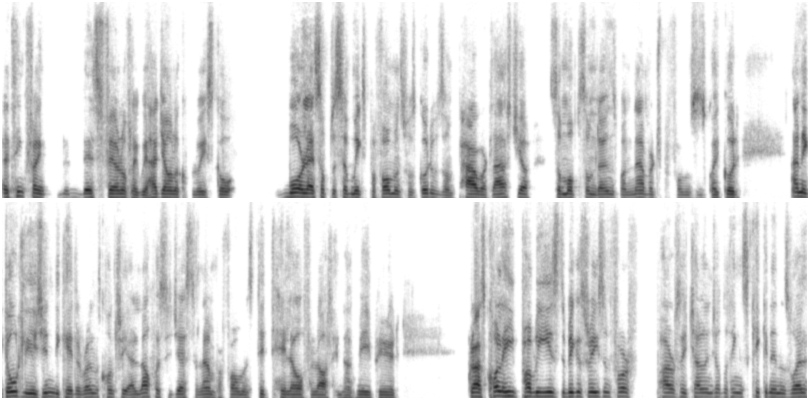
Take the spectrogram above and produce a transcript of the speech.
I think Frank, it's fair enough. Like we had you on a couple of weeks ago, more or less up to seven weeks. Performance was good. It was on par with last year. Some ups, some downs, but on average, performance was quite good. Anecdotally, as you indicated, around the country, a lot would suggest the lamb performance did tail off a lot in that May period. Grass quality probably is the biggest reason for parasite challenge. Other things kicking in as well.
